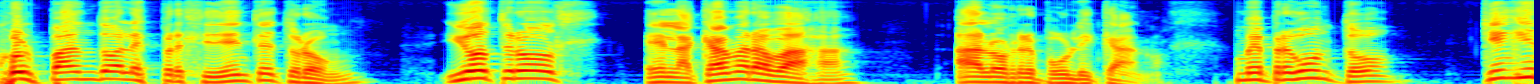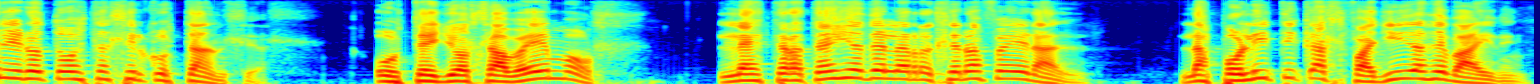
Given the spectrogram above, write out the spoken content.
culpando al expresidente Trump y otros en la Cámara Baja a los republicanos. Me pregunto, ¿quién generó todas estas circunstancias? Usted y yo sabemos la estrategia de la Reserva Federal, las políticas fallidas de Biden,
